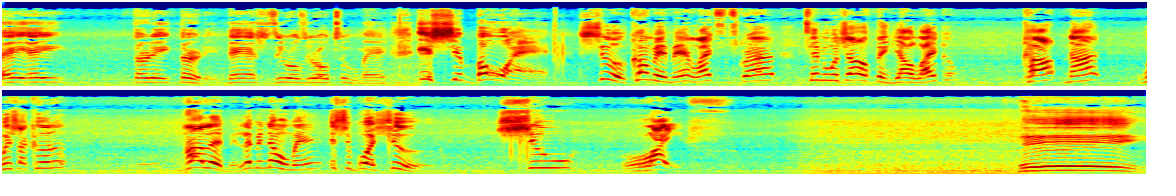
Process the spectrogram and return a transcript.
AA 3830-002, man. It's your boy. Suge, come in, man. Like, subscribe. Tell me what y'all think. Y'all like them? Cop, not? Wish I coulda? Holla at me. Let me know, man. It's your boy, Suge. Shoe Life. Hey.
